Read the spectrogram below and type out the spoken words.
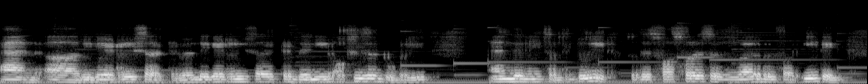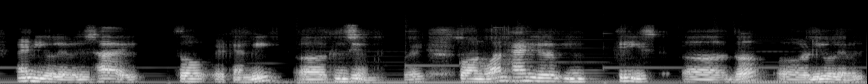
and uh, they get resurrected. When they get resurrected, they need oxygen to breathe and they need something to eat. So this phosphorus is available for eating and DO level is high, so it can be uh, consumed, right? So on one hand, you have increased uh, the uh, DO level.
